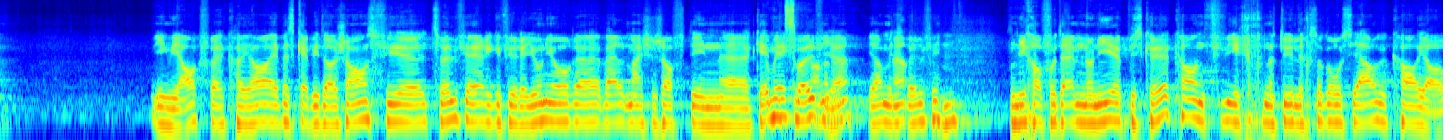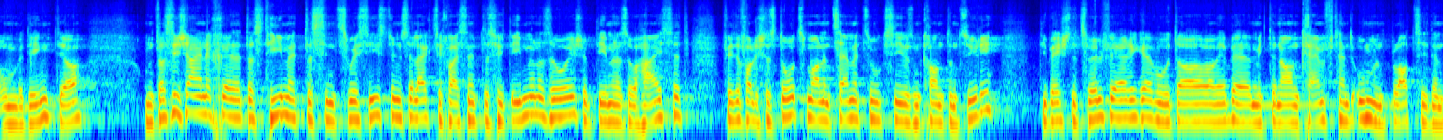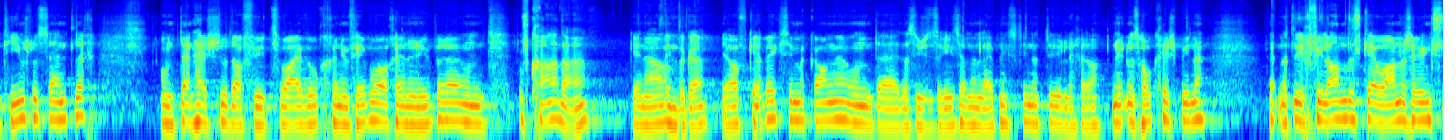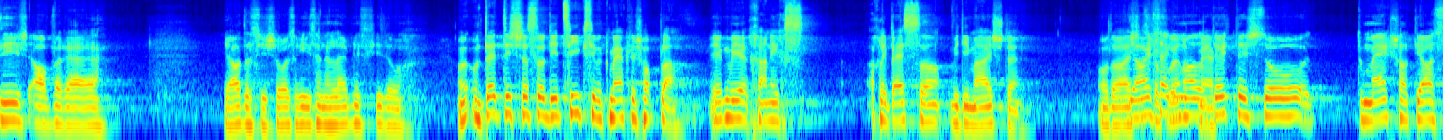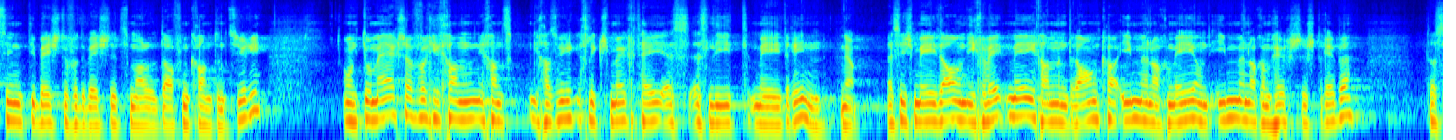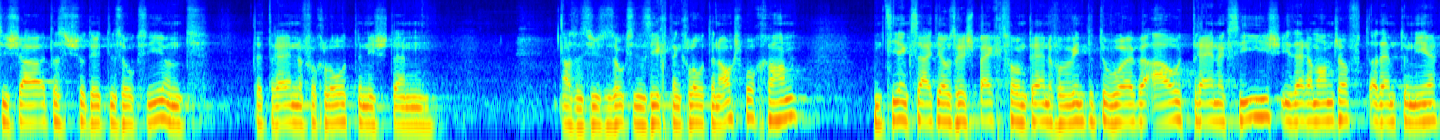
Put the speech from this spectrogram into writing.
irgendwie angefragt, ja, eben, es gäbe da eine Chance für Zwölfjährige für eine Junioren-Weltmeisterschaft in äh, Quebec. mit 12, Kanada. ja? Ja, mit Ja. 12. Und ich habe von dem noch nie etwas gehört und ich natürlich so große Augen gehabt, ja, unbedingt, ja. Und das ist eigentlich, äh, das Team, hat- das sind Swiss Eastern Selects. Ich weiß nicht, ob das heute immer noch so ist, ob die immer noch so heißen. Auf jeden Fall ist das dort mal ein Zusammenzug aus dem Kanton Zürich. Die besten Zwölfjährigen, die da eben miteinander gekämpft haben um einen Platz in dem Team schlussendlich. Und dann hast du da für zwei Wochen im Februar können über und Auf Kanada, genau. Sind wir, gell? Ja, auf Quebec sind wir gegangen und äh, das ist ein riesiges Erlebnis natürlich. Ja. Nicht nur das Hockey spielen. Es hat natürlich viel anderes gegeben, was auch noch schön war, aber äh, ja, das ist schon ein riesiges Erlebnis. Da. Und, und dort ist das so die Zeit, wo du gemerkt hast, hoppla, irgendwie kann ich es ein bisschen besser wie die meisten. Oder hast du Ja, es ich schon sage früher mal, gemerkt? dort ist so, du merkst halt, ja, es sind die Besten von den Besten jetzt mal da vom Kanton Zürich. Und du merkst einfach, ich habe ich has, ich has wirklich geschmeckt, hey, es, es liegt mehr drin. Ja. Es ist mehr da und ich will mehr. Ich habe einen Drang gehabt, immer nach mehr und immer nach dem höchsten Streben. Das ist, auch, das ist schon dort so gewesen. Und der Trainer von Kloten ist dann, also es ist so gewesen, dass ich den Kloten angesprochen habe. Und sie haben gesagt, ja, aus Respekt vor dem Trainer von Winterthur, der eben auch Trainer war in dieser Mannschaft, an diesem Turnier,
